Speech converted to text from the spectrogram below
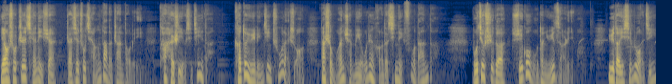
要说之前李炫展现出强大的战斗力，他还是有些忌惮。可对于林静初来说，那是完全没有任何的心理负担的。不就是个学过武的女子而已吗？遇到一些弱鸡，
